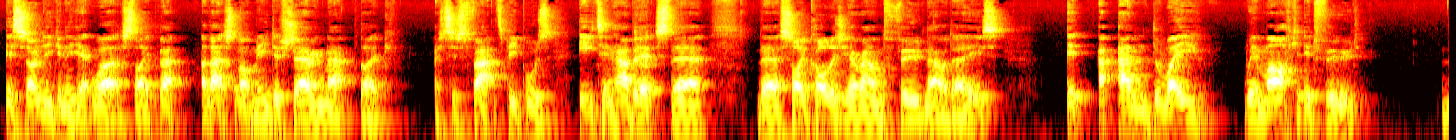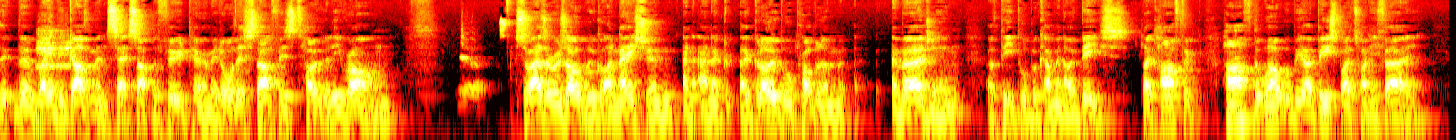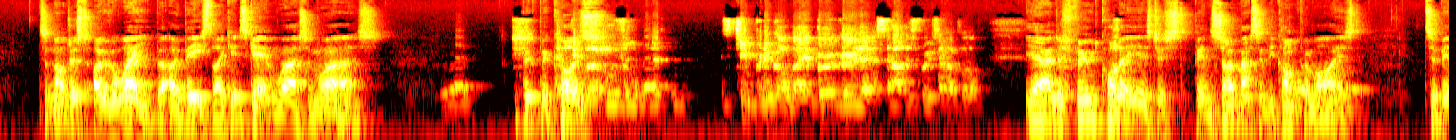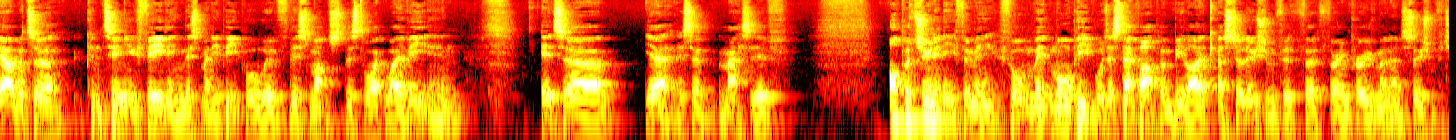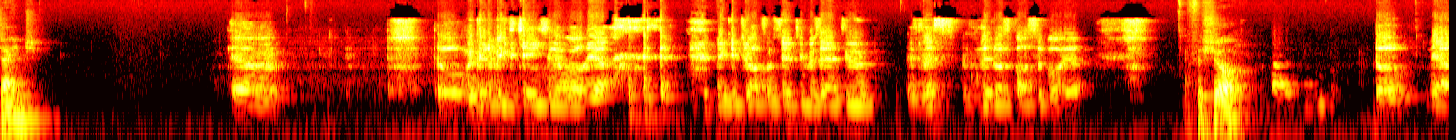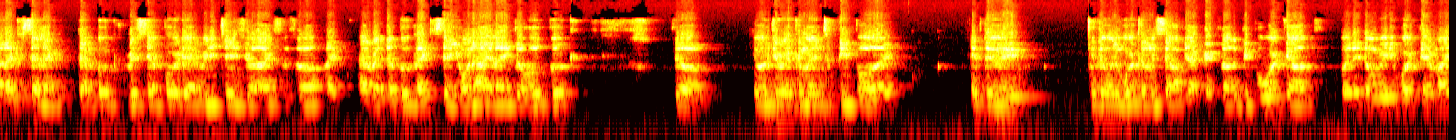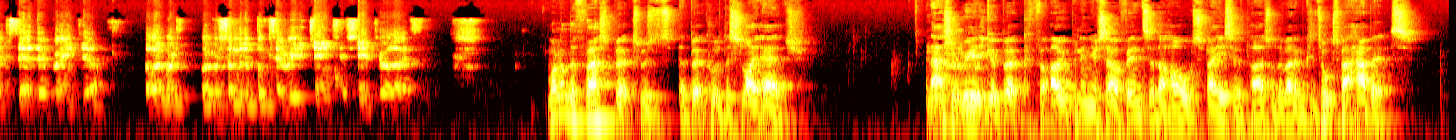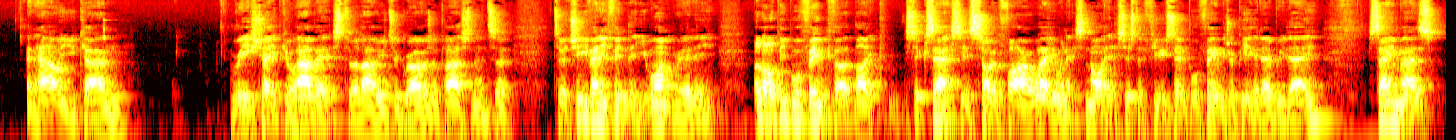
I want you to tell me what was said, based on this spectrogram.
it's only going to get worse like that that's not me just sharing that like it's just facts. people's eating habits their their psychology around food nowadays it and the way we're marketed food the, the way the government sets up the food pyramid, all this stuff is totally wrong. yeah. So as a result, we've got a nation and, and a, a global problem emerging of people becoming obese. Like half the half the world will be obese by twenty thirty. So not just overweight, but obese. Like it's getting worse and worse be- because People are moving around. It's cheaper to go buy a burger than a salad, for example. yeah, and just food quality has just been so massively compromised to be able to continue feeding this many people with this much this way of eating. It's a yeah, it's a massive opportunity for me for more people to step up and be like a solution for, for, for improvement and a solution for change. make it drop from 50% to as less as little as possible, yeah. For sure. Um, so yeah, like you said, like that book, Rich Dad Poor Dad, really changed your life as well. Like I read that book, like you said, you want to highlight the whole book. So what would you recommend to people, like if they if they want to work on themselves? Yeah, like a lot of people work out, but they don't really work their mindset, their brains. Yeah. So what were what were some of the books that really changed and shaped your life? One of the first books was a book called The Slight Edge. And that's a really good book for opening yourself into the whole space of personal development because it talks about habits and how you can reshape your habits to allow you to grow as a person and to, to achieve anything that you want really. A lot of people think that like success is so far away when it's not. It's just a few simple things repeated every day. Same as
